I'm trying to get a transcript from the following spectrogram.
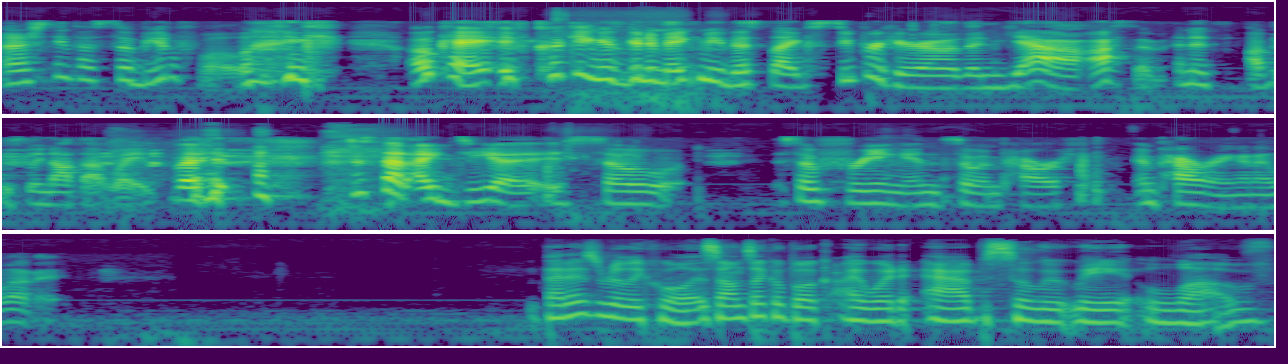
And I just think that's so beautiful. Like, okay, if cooking is gonna make me this like superhero, then yeah, awesome. And it's obviously not that way, but just that idea is so so freeing and so empower empowering, and I love it. That is really cool. It sounds like a book I would absolutely love.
